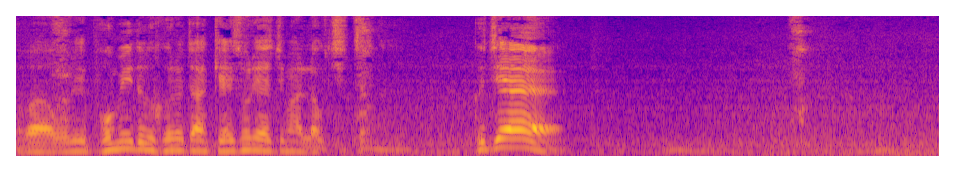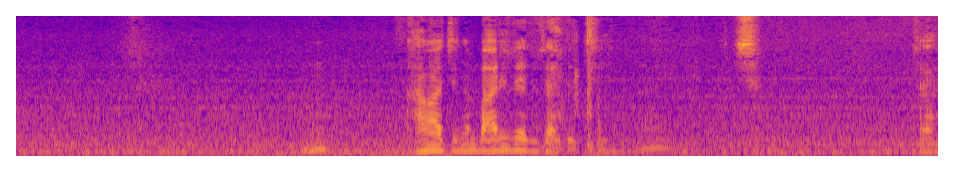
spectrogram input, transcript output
봐봐, 우리 봄이도 그러자 개소리 하지 말라고 짓잖아. 그지? 응? 강아지는 말이라도 잘 듣지. 자,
